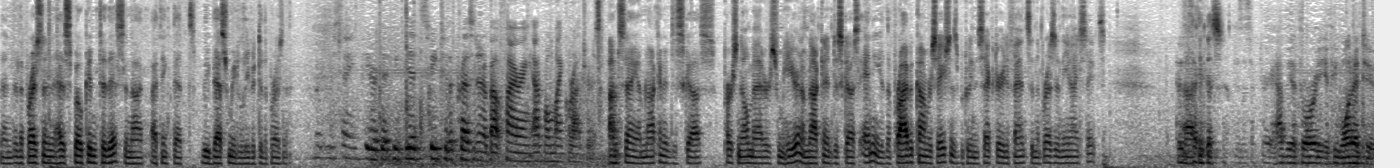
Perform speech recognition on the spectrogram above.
and the President has spoken to this, and I, I think that's be best for me to leave it to the President. But you're saying, Peter, that he did speak to the president about firing Admiral Mike Rogers. I'm saying I'm not going to discuss personnel matters from here, and I'm not going to discuss any of the private conversations between the Secretary of Defense and the President of the United States. Does the Uh, I think Secretary- Does the Secretary have the authority, if he wanted to,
